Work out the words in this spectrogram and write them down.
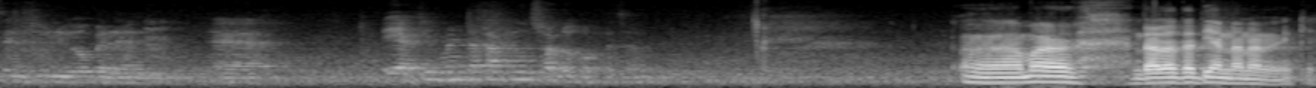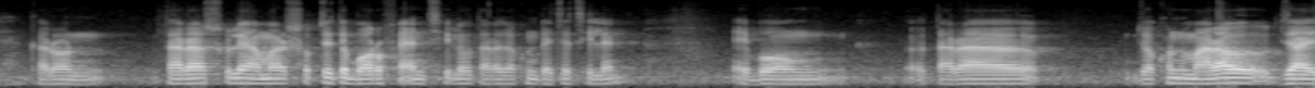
সেঞ্চুরিও পেলেন এই অ্যাচিভমেন্টটা কাকে উৎসর্গ করতে চান? আমার দাদা দাদি আর নানা নানিকে। কারণ তারা আসলে আমার সবচেয়ে বড় ফ্যান ছিল তারা যখন বেঁচে ছিলেন এবং তারা যখন মারাও যায়,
